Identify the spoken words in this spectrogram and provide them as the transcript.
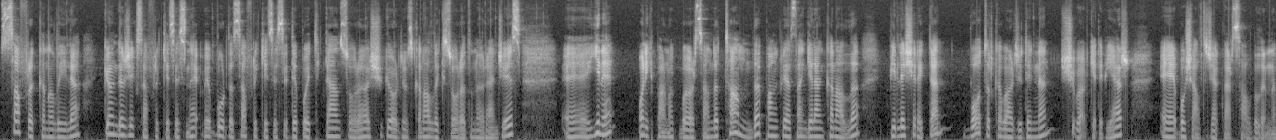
safra kanalıyla gönderecek safra kesesine ve burada safra kesesi depo ettikten sonra şu gördüğünüz kanaldaki sonra adını öğreneceğiz. Ee, yine 12 parmak bağırsağında tam da pankreastan gelen kanalla birleşerekten water kabarcığı denilen şu bölgede bir yer e, boşaltacaklar salgılarını.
